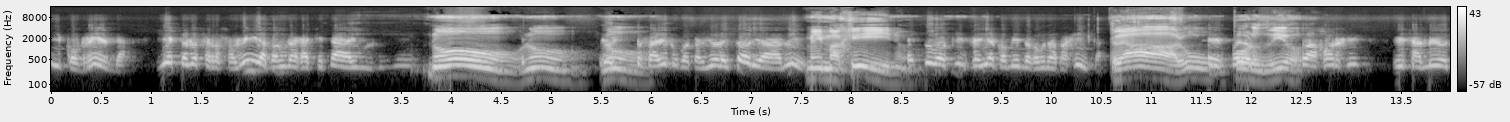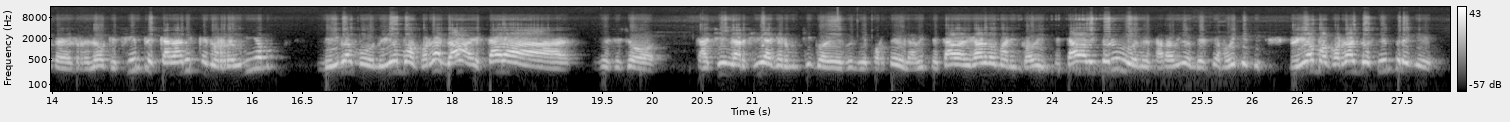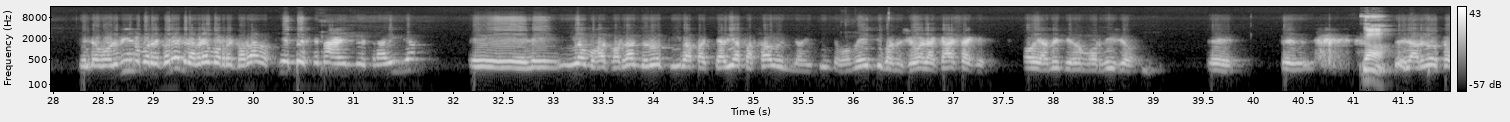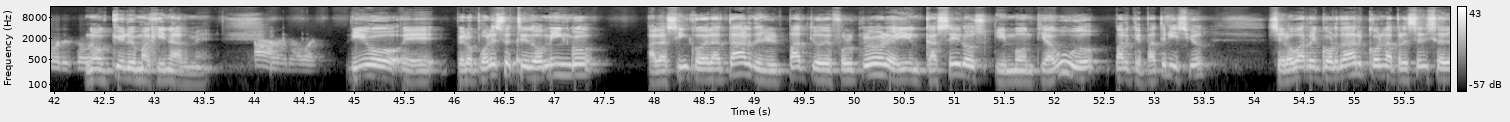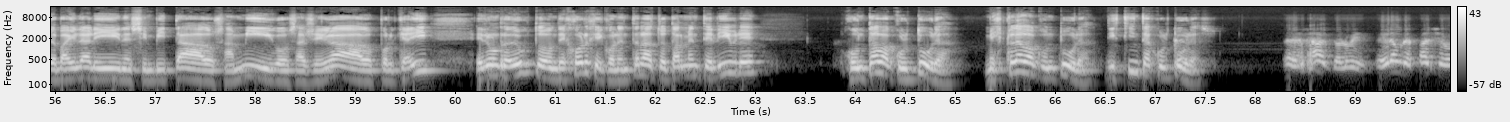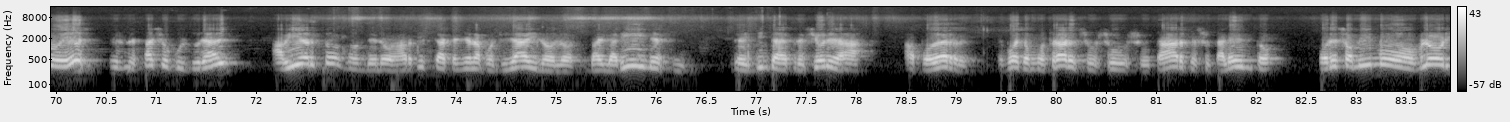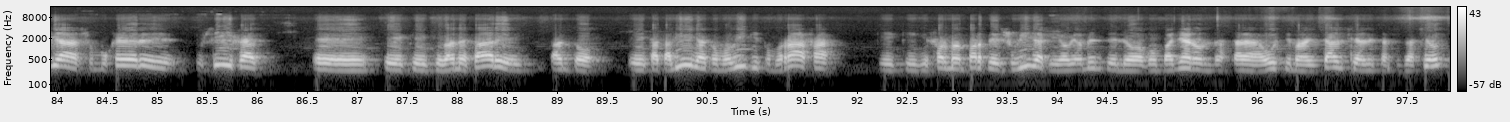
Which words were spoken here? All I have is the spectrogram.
y con rienda. Y esto no se resolvía con una cachetada. Y un... No, no, no. ¿No sabés cómo terminó la historia, Luis? Me imagino. Estuvo 15 días comiendo con una pajita. Claro, uh, Eh, por Dios. A Jorge, esa anécdota del reloj, que siempre, cada vez que nos reuníamos, le íbamos, nos íbamos acordando. Ah, estaba, qué sé yo, Cachín García, que era un chico de, de Portela, ¿viste? Estaba Edgardo Marinkovic, estaba Víctor Hugo en esa reunión, decíamos, ¿viste? Nos íbamos acordando siempre que, que lo volvíamos a recordar, que lo habremos recordado 100 veces más en nuestra vida, eh, le íbamos acordando lo que, iba, que había pasado en los distintos momentos, y cuando llegó a la casa, que obviamente Don Gordillo eh, se, No. largó sobre. No quiero imaginarme. Ah, no, bueno. Diego, eh, pero por eso este domingo a las 5 de la tarde en el patio de folclore, ahí en Caseros y Monteagudo, Parque Patricios, se lo va a recordar con la presencia de bailarines, invitados, amigos, allegados, porque ahí era un reducto donde Jorge, con entrada totalmente libre, juntaba cultura, mezclaba cultura, distintas culturas. Exacto, Luis. Era un espacio, es, es un espacio cultural abierto, donde los artistas tenían la posibilidad y los, los bailarines y de distintas expresiones a, a poder después mostrar su, su, su arte, su talento. Por eso mismo Gloria, su mujer, sus hijas, eh, que, que, van a estar, eh, tanto eh, Catalina como Vicky, como Rafa, que, que, forman parte de su vida, que obviamente lo acompañaron hasta la última instancia en esta situación.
